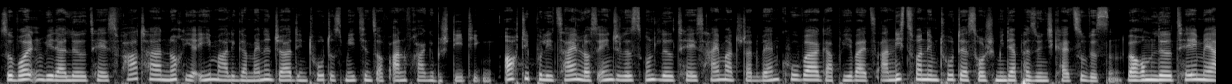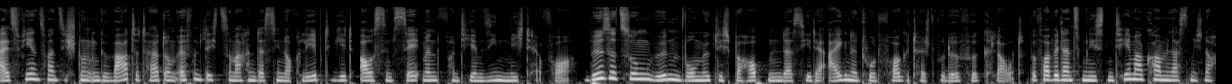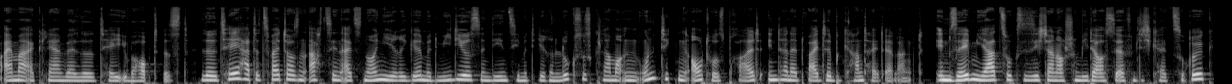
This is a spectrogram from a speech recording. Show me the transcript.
So wollten weder Lil Tays Vater noch ihr ehemaliger Manager den Tod des Mädchens auf Anfrage bestätigen. Auch die Polizei in Los Angeles und Lil Tays Heimatstadt Vancouver gab jeweils an, nichts von dem Tod der Social Media Persönlichkeit zu wissen. Warum Lil Tay mehr als 24 Stunden gewartet hat, um öffentlich zu machen, dass sie noch lebt, geht aus dem Statement von TMZ nicht hervor. Böse Zungen würden womöglich behaupten, dass hier der eigene Tod vorgetäuscht wurde für Cloud. Bevor wir dann zum nächsten Thema kommen, lasst mich noch einmal erklären, wer Lil Tay überhaupt ist. Lil Tay hatte 2018 als Neunjährige mit Videos, in denen sie mit ihren ihren Luxusklamotten und dicken Autos prahlt, internetweite Bekanntheit erlangt. Im selben Jahr zog sie sich dann auch schon wieder aus der Öffentlichkeit zurück.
